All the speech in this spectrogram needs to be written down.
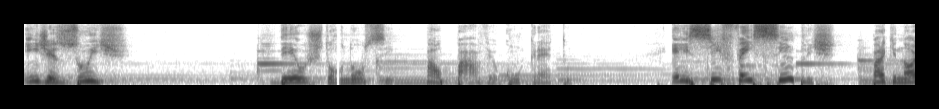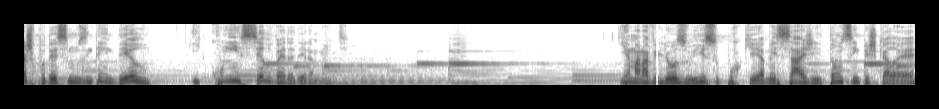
Em Jesus, Deus tornou-se palpável, concreto ele se fez simples para que nós pudéssemos entendê-lo e conhecê-lo verdadeiramente. E é maravilhoso isso, porque a mensagem, tão simples que ela é,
